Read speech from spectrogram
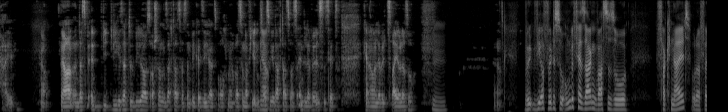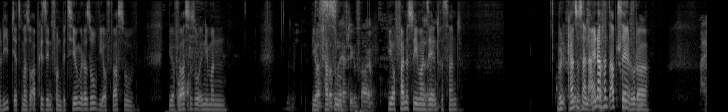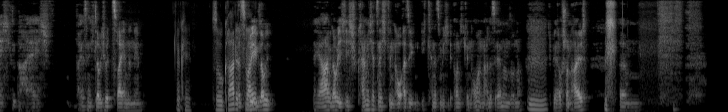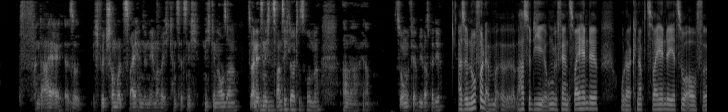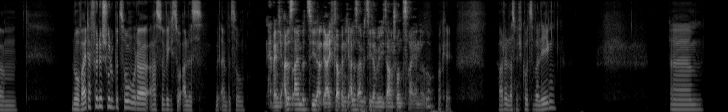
Ja, eben. Ja. Ja, und das, äh, wie, wie gesagt, wie du es auch schon gesagt hast, das entwickelt sich halt auch, ne? Was du in der vierten Klasse ja. gedacht hast, was Endlevel ist, ist jetzt, keine Ahnung, Level 2 oder so. Mhm. Ja. Wie oft würdest du ungefähr sagen, warst du so verknallt oder verliebt, jetzt mal so abgesehen von Beziehungen oder so? Wie oft warst du, wie oft Boah. warst du so in jemanden? Wie oft das, hast das ist eine heftige Frage. Wie oft fandest du jemanden ähm, sehr interessant? Kannst du es an einer Hand abzählen oder? Ich, ich weiß nicht, ich glaube, ich würde zwei Hände nehmen. Okay. So gerade also, zwei. Glaube ja, glaube ich, ich kann mich jetzt nicht genau, also ich, ich, kann jetzt mich auch nicht genau an alles erinnern, so, ne? Mhm. Ich bin ja auch schon alt. ähm, von daher, also ich würde schon wohl zwei Hände nehmen, aber ich kann es jetzt nicht, nicht genau sagen. Es waren jetzt mhm. nicht 20 Leute so, ne? Aber ja, so ungefähr. Wie war es bei dir? Also nur von, äh, hast du die ungefähr zwei Hände oder knapp zwei Hände jetzt so auf ähm, nur weiterführende Schule bezogen oder hast du wirklich so alles mit einbezogen? Ja, wenn ich alles einbeziehe, dann, ja, ich glaube, wenn ich alles einbeziehe, dann würde ich sagen schon zwei Hände. So. Okay. Warte, lass mich kurz überlegen. Ähm.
